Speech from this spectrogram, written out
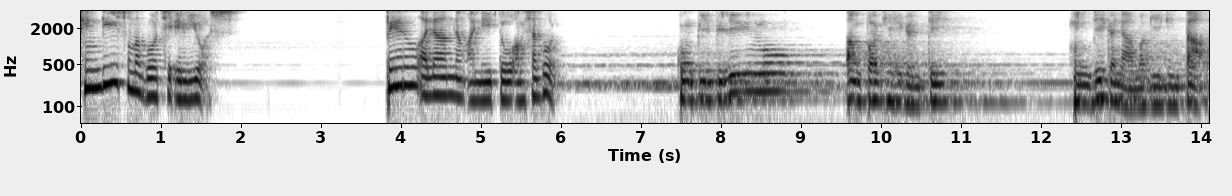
Hindi sumagot si Elios. Pero alam ng anito ang sagot. Kung pipiliin mo ang paghihiganti, hindi ka na magiging tao.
